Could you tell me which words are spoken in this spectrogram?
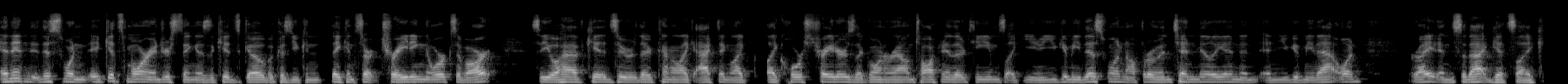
And then this one it gets more interesting as the kids go because you can they can start trading the works of art. So you'll have kids who are they're kind of like acting like like horse traders. They're going around talking to their teams like you know you give me this one, I'll throw in 10 million and and you give me that one, right? And so that gets like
